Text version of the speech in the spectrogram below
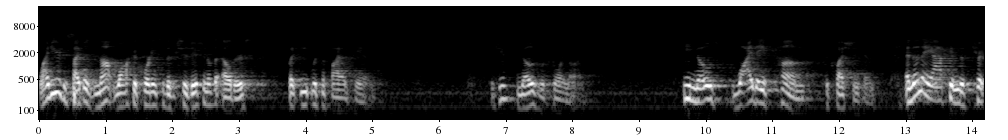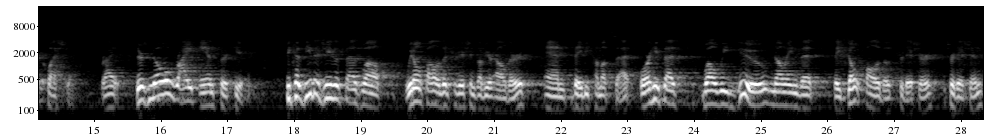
why do your disciples not walk according to the tradition of the elders, but eat with defiled hands? So Jesus knows what's going on. He knows why they've come to question him. And then they ask him this trick question, right? There's no right answer here. Because either Jesus says, well, we don't follow the traditions of your elders, and they become upset, or he says, well, we do, knowing that they don't follow those traditions,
